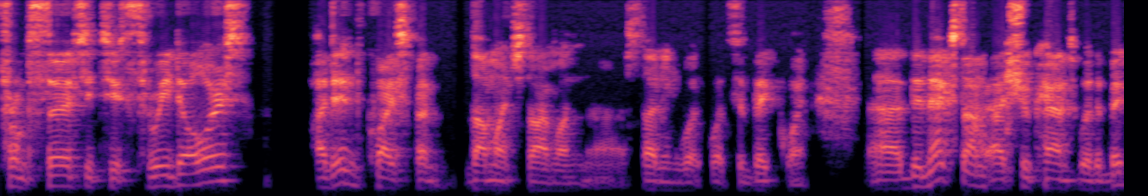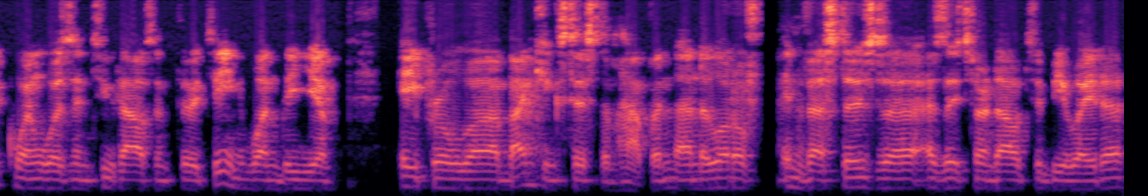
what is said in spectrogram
from 30 to $3. I didn't quite spend that much time on uh, studying what, what's a Bitcoin. Uh, the next time I shook hands with a Bitcoin was in 2013 when the uh, April uh, banking system happened, and a lot of investors, uh, as it turned out to be later,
